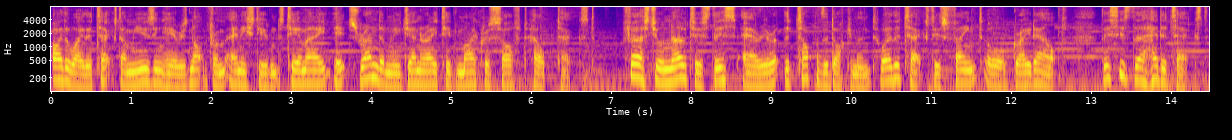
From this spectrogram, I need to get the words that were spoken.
by the way, the text I'm using here is not from any student's TMA, it's randomly generated Microsoft help text. First, you'll notice this area at the top of the document where the text is faint or greyed out. This is the header text.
